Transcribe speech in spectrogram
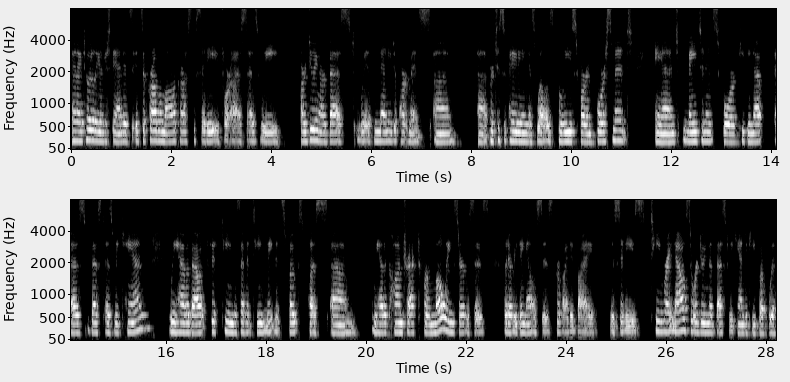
And I totally understand. It's, it's a problem all across the city for us as we are doing our best with many departments um, uh, participating as well as police for enforcement and maintenance for keeping up as best as we can. We have about fifteen to seventeen maintenance folks, plus um, we have a contract for mowing services, but everything else is provided by the city's team right now. So we're doing the best we can to keep up with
